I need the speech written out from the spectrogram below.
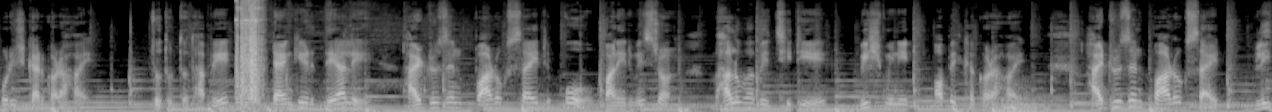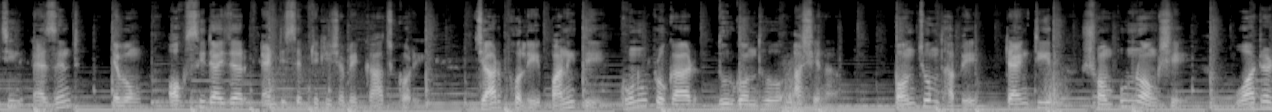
পরিষ্কার করা হয়। চতুর্থ ধাপে ট্যাঙ্কের দেয়ালে হাইড্রোজেন পারঅক্সাইড ও পানির মিশ্রণ ভালোভাবে ছিটিয়ে বিশ মিনিট অপেক্ষা করা হয়। হাইড্রোজেন পারঅক্সাইড ব্লিচিং এজেন্ট এবং অক্সিডাইজার অ্যান্টিসেপটিক হিসাবে কাজ করে, যার ফলে পানিতে কোনো প্রকার দুর্গন্ধ আসে না। পঞ্চম ধাপে ট্যাঙ্কটির সম্পূর্ণ অংশে ওয়াটার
